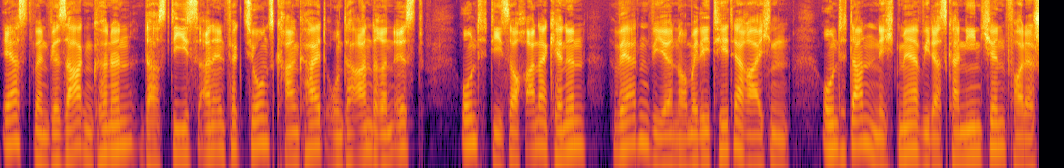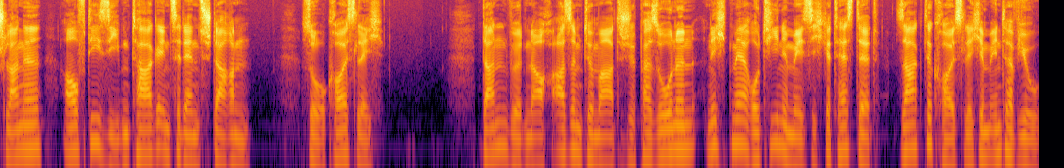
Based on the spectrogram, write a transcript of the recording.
Erst wenn wir sagen können, dass dies eine Infektionskrankheit unter anderem ist und dies auch anerkennen, werden wir Normalität erreichen und dann nicht mehr wie das Kaninchen vor der Schlange auf die 7-Tage-Inzidenz starren. So käuslich. Dann würden auch asymptomatische Personen nicht mehr routinemäßig getestet, sagte Käuslich im Interview.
